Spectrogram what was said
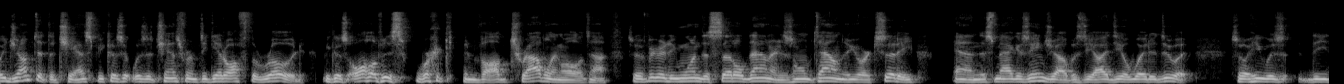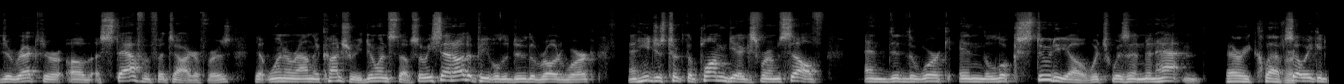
he jumped at the chance because it was a chance for him to get off the road because all of his work involved traveling all the time. So he figured he wanted to settle down in his hometown, New York City, and this magazine job was the ideal way to do it. So he was the director of a staff of photographers that went around the country doing stuff. So he sent other people to do the road work, and he just took the plum gigs for himself and did the work in the Look studio, which was in Manhattan. Very clever. So he could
